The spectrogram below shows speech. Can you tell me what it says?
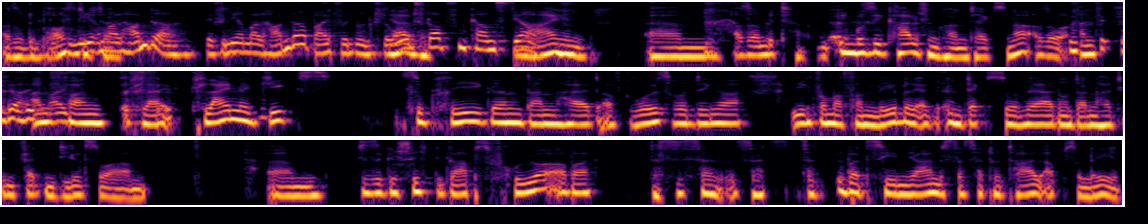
Also du brauchst Definier mal Hand, definier mal Handarbeit, wenn du ein Klo ja, stopfen kannst, ja. Nein, ähm, also mit im musikalischen Kontext, ne? Also an, ja, Anfang klei kleine Gigs zu kriegen, dann halt auf größere Dinger irgendwann mal von Label entdeckt zu werden und dann halt den fetten Deal zu haben. Ähm, diese Geschichte gab es früher, aber das ist ja seit, seit, über zehn Jahren ist das ja total obsolet.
